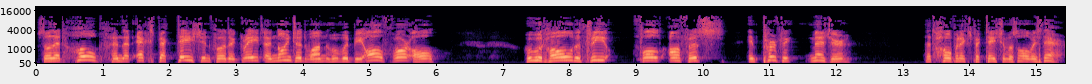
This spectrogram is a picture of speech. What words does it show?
So that hope and that expectation for the great anointed one who would be all for all, who would hold the threefold office in perfect measure, that hope and expectation was always there.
